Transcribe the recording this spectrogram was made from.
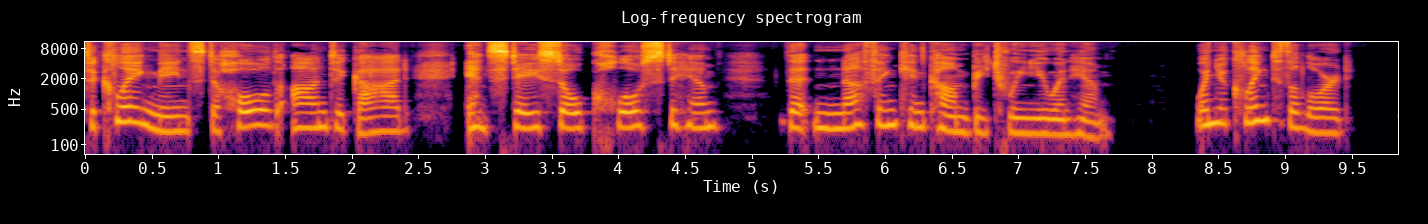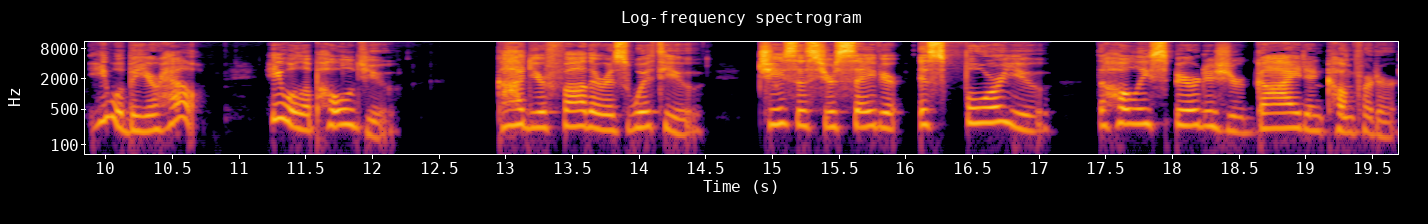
To cling means to hold on to God and stay so close to Him that nothing can come between you and Him. When you cling to the Lord, He will be your help. He will uphold you. God, your Father, is with you. Jesus, your Savior, is for you. The Holy Spirit is your guide and comforter.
